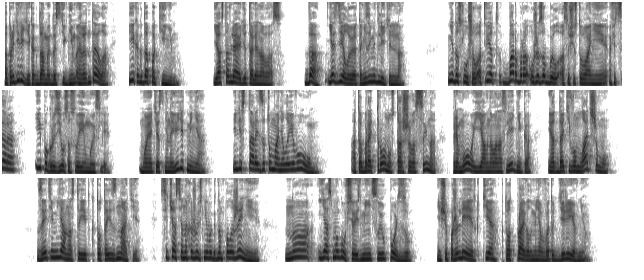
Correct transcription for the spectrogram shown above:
Определите, когда мы достигнем Эрентела и когда покинем. Я оставляю детали на вас». «Да, я сделаю это незамедлительно». Не дослушав ответ, Барбара уже забыл о существовании офицера и погрузился в свои мысли. «Мой отец ненавидит меня? Или старость затуманила его ум?» Отобрать трон у старшего сына, прямого и явного наследника, и отдать его младшему? За этим явно стоит кто-то из знати. Сейчас я нахожусь в невыгодном положении, но я смогу все изменить в свою пользу. Еще пожалеют те, кто отправил меня в эту деревню.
